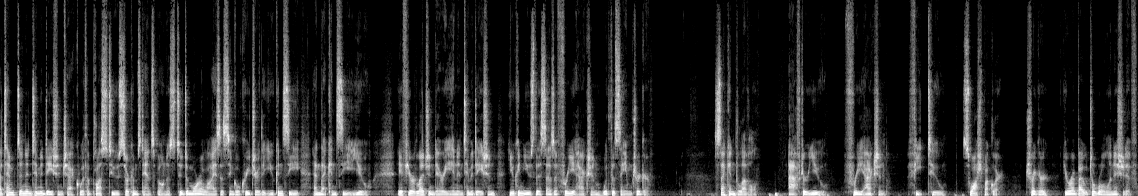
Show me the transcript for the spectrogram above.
Attempt an intimidation check with a plus 2 circumstance bonus to demoralize a single creature that you can see and that can see you. If you're legendary in intimidation, you can use this as a free action with the same trigger. Second level, After You, free action, feat 2, Swashbuckler. Trigger, you're about to roll initiative.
